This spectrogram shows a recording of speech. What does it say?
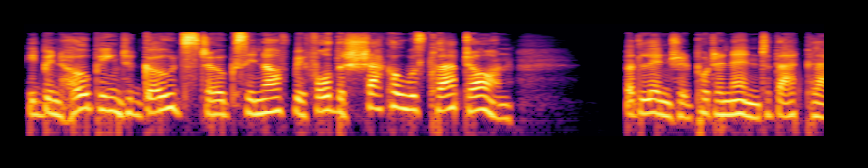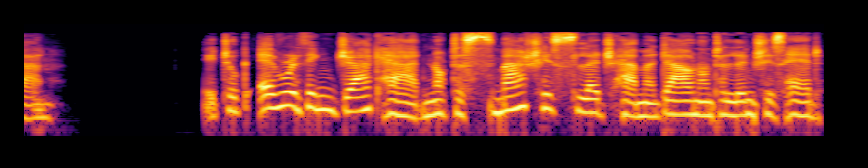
He'd been hoping to goad Stokes enough before the shackle was clapped on, but Lynch had put an end to that plan. It took everything Jack had not to smash his sledgehammer down onto Lynch's head,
